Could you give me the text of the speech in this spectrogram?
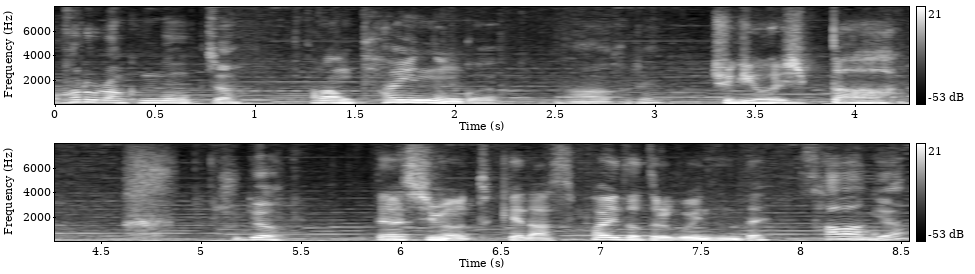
하루랑 금고 먹자. 사람 타 있는 거야. 아 그래? 죽이고 싶다. 죽여. 내가 지면 어떻게 나 spider 들고 있는데? 사막이야?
